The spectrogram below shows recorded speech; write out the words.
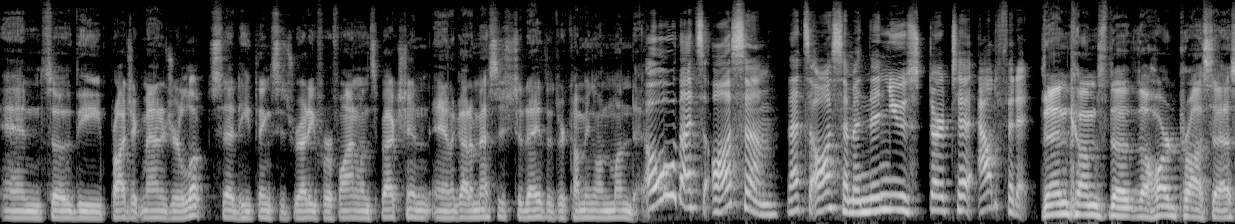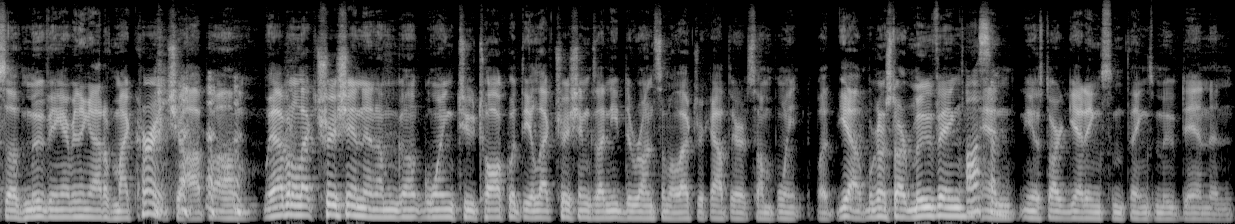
And so the project manager looked, said he thinks it's ready for a final inspection. And I got a message today that they're coming on Monday. Oh, that's awesome. That's awesome. And then you start to outfit it. Then comes the the hard process of moving everything out of my current shop. Um, we have an electrician, and I'm go- going to talk with the electrician because I need to run some electric out there at some point. But yeah, we're going to start moving Awesome. and you know start getting some things moved in, and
